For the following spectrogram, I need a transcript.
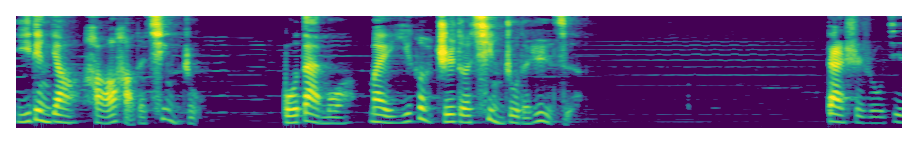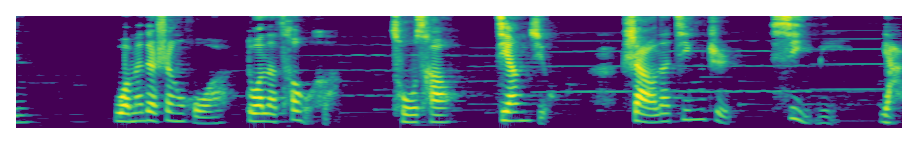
一定要好好的庆祝，不淡漠每一个值得庆祝的日子。但是如今，我们的生活多了凑合、粗糙、将就，少了精致。细密雅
